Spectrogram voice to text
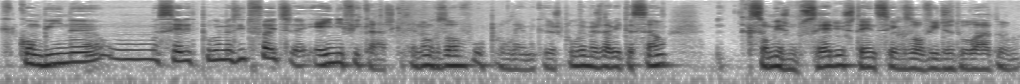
que combina uma série de problemas e defeitos. É ineficaz, quer dizer, não resolve o problema. Quer dizer, os problemas da habitação, que são mesmo sérios, têm de ser resolvidos do lado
